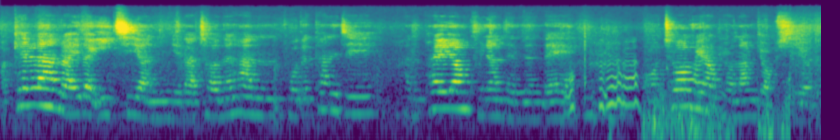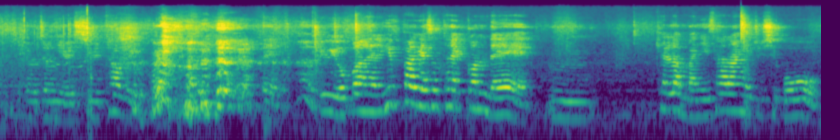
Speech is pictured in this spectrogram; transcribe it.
어, 켈란 라이더 이지연입니다. 저는 한 보드 탄 지 한 8년, 9년 됐는데 어, 처음이랑 변한 게 없이 여, 여전히 열심히 타고 있고요. 네. 그리고 이번엔 힙하게서 탈 건데 음, 켈란 많이 사랑해 주시고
